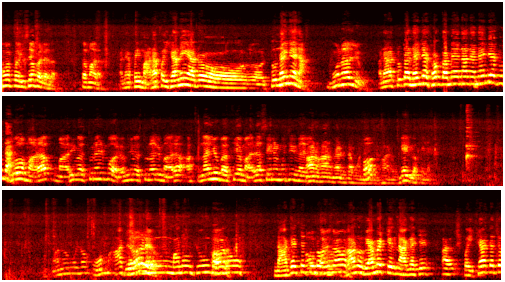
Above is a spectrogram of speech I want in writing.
હવે પૈસા પડેલા તમારા. અને પછી મારા પૈસા નહીં આ તો તું નહીં ને ના હું ના લ્યો. અને આ તું તો નહીં ને ઠોક ગમે એના ને નહીં ને તું તો. મારા મારી વસ્તુ નહીં હું હરમની વસ્તુ ના લ્યું મારા હાથ ના લ્યું બાકી આ મારા સિને મૂકી ના હારું હારું તાર મને. હારું ગઈ ગયો પેલા. માનો મને ઓમ આ માનું છું બાપનો નાગે છે તું. હારું વેમ ચેક નાગે છે? પૈસા તો તો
